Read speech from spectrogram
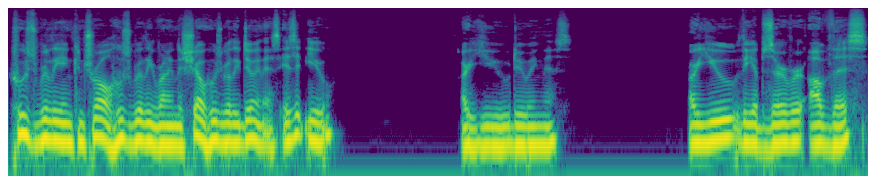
Who's really in control? Who's really running the show? Who's really doing this? Is it you? Are you doing this? Are you the observer of this,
